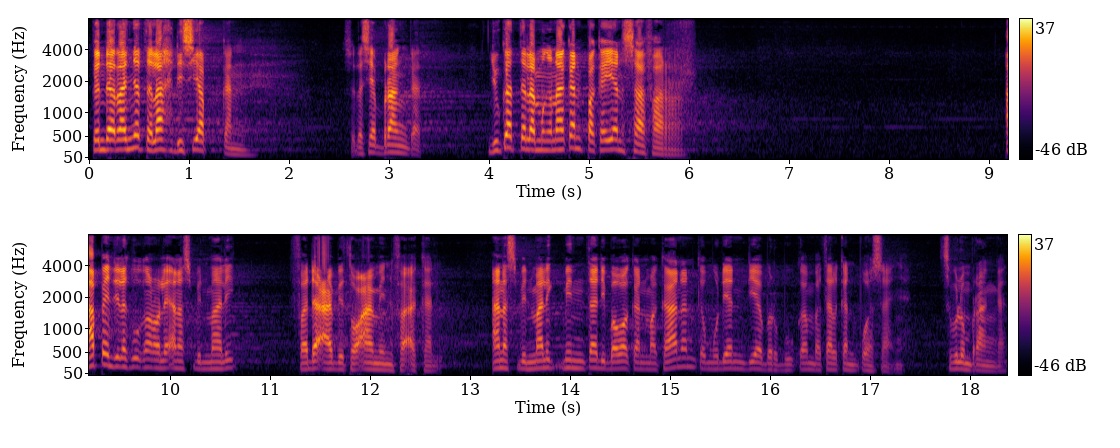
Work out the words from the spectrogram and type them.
kendaraannya telah disiapkan. Sudah siap berangkat. Juga telah mengenakan pakaian safar. Apa yang dilakukan oleh Anas bin Malik? Fada'a bi ta'amin fa'akal Anas bin Malik minta dibawakan makanan kemudian dia berbuka membatalkan puasanya sebelum berangkat.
